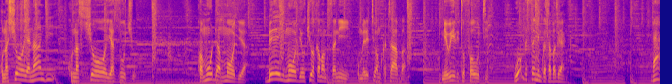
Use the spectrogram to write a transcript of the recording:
Kuna show ya Nandi, kuna show ya Zuchu kwa muda mmoja, bei moja. Ukiwa kama msanii umeletewa mkataba miwili tofauti, wewe ungesaini mkataba gani? da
